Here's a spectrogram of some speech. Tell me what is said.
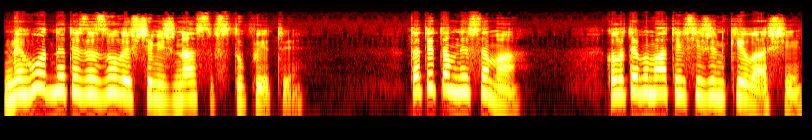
Негодна ти зазулище між нас вступити. Та ти там не сама. Коло тебе мати всі жінки ваші,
